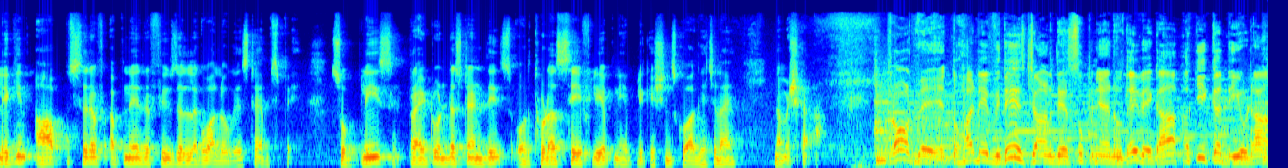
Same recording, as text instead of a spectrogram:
लेकिन आप सिर्फ अपने रिफ्यूज़ल लगवा लोगे स्टैम्प्स पे so please try to understand this और थोड़ा सेफली अपनी एप्लीकेशंस को आगे चलाएं नमस्कार ब्रॉडवे ਤੁਹਾਡੇ ਵਿਦੇਸ਼ ਜਾਣ ਦੇ ਸੁਪਨਿਆਂ ਨੂੰ ਦੇਵੇਗਾ ਹਕੀਕਤ ਦੀ ਉਡਾਨ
